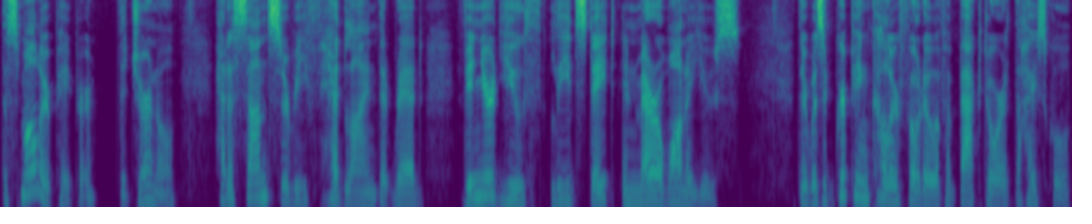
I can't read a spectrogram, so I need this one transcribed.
The smaller paper, the Journal, had a sans serif headline that read, Vineyard Youth Lead State in Marijuana Use. There was a gripping color photo of a back door at the high school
